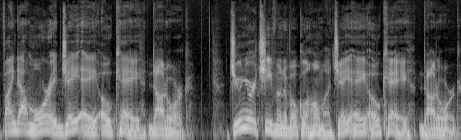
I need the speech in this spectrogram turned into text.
Find out more at jaok.org. Junior Achievement of Oklahoma, jaok.org.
